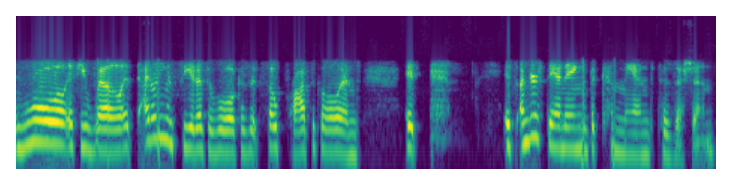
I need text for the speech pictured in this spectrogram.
rule, if you will, it, I don't even see it as a rule because it's so practical and it it's understanding the command position.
